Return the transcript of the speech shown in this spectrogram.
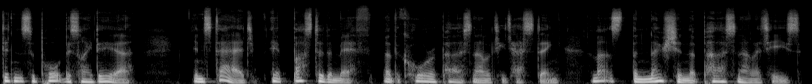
didn't support this idea. Instead, it busted a myth at the core of personality testing, and that's the notion that personalities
